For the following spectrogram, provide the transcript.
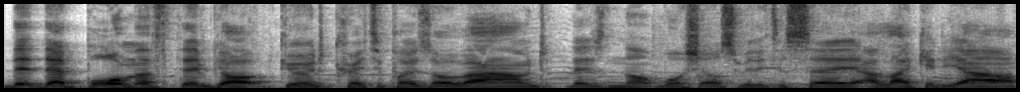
they're Bournemouth. They've got good creative players all around. There's not much else really to say. I like Eddie I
